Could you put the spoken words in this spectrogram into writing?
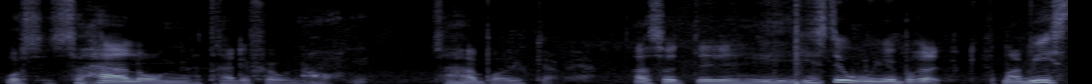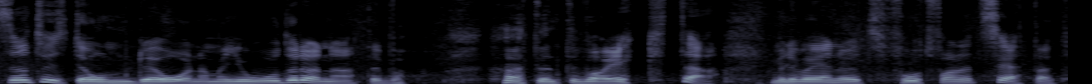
och så, så här lång tradition har vi. Så här brukar vi. Alltså ett eh, historiebruk. Man visste naturligtvis om då när man gjorde den att det, var, att det inte var äkta. Men det var ändå ett, fortfarande ett sätt att,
